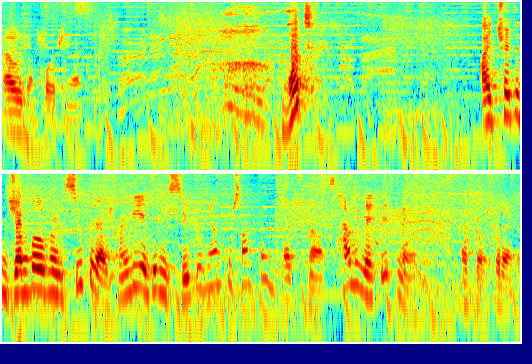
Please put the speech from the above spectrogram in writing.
that was unfortunate. what? I tried to jump over in super dash. Maybe I didn't super jump or something? That's nuts. How did it hit me? Okay, whatever.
